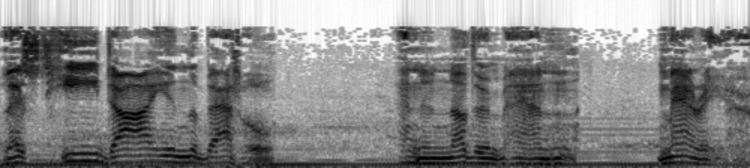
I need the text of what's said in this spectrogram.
lest he die in the battle, and another man marry her.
